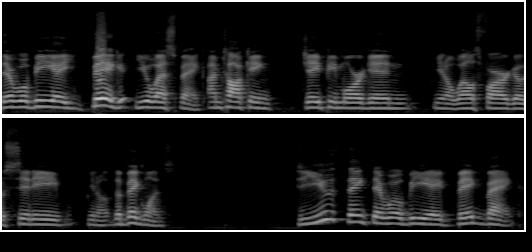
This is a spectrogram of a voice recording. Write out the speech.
there will be a big US bank? I'm talking JP Morgan, you know, Wells Fargo, Citi, you know, the big ones. Do you think there will be a big bank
